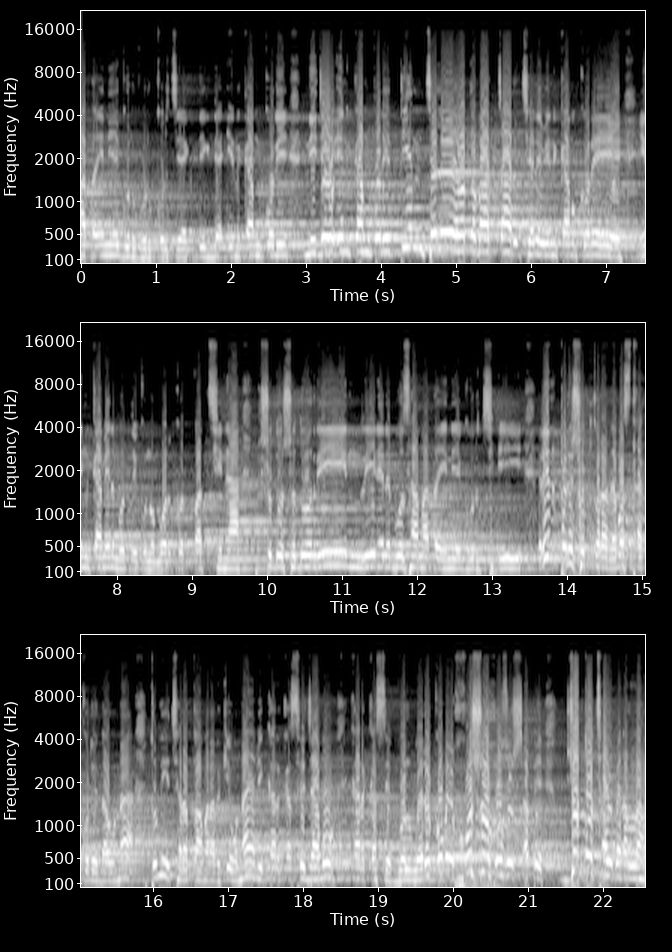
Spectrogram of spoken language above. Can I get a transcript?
মাথায় নিয়ে গুড়গুড় করছি। একদিক দিয়ে ইনকাম করি, নিজেও ইনকাম করি, তিন ছেলে অথবা চার ছেলে ইনকাম করে ইনকামের মধ্যে কোনো বরকত পাচ্ছি না। শুধু শুধু ঋণ, ঋণের বোঝা মাথায় নিয়ে ঘুরছি। ঋণ পরিশোধ করার ব্যবস্থা করে দাও না। তুমি ছাড়া তো আমার আর কেউ নাই। আমি কার কাছে যাব? কার কাছে বলব? এরকমের খুশু খুশুর সাথে যত চাইবেন আল্লাহ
